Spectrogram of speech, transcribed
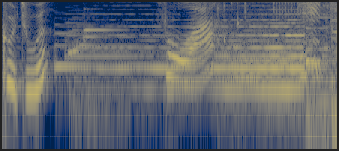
Kultur vor Kids.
